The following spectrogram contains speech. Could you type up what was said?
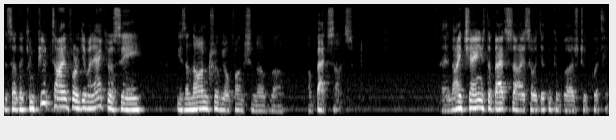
And So the compute time for a given accuracy is a non-trivial function of, uh, of batch size. And I changed the batch size so it didn't converge too quickly.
